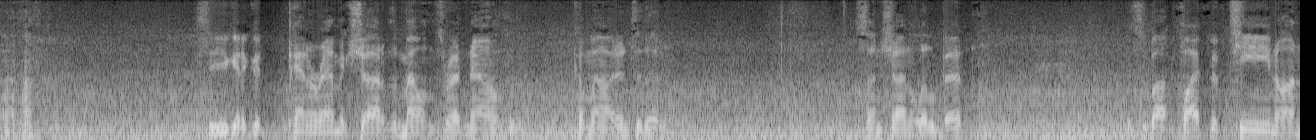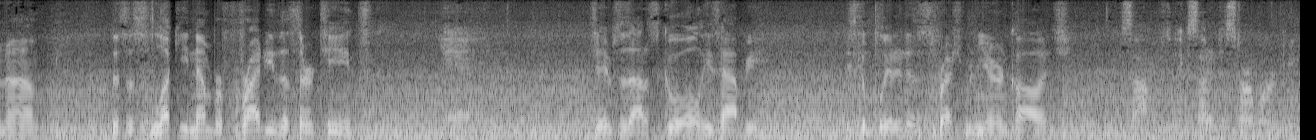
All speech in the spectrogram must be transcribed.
Uh huh. So you get a good panoramic shot of the mountains right now. Come out into the sunshine a little bit. It's about 5:15 on. Uh, this is lucky number Friday the 13th. Yeah. James is out of school. He's happy. He's completed his freshman year in college, So I'm excited to start working.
